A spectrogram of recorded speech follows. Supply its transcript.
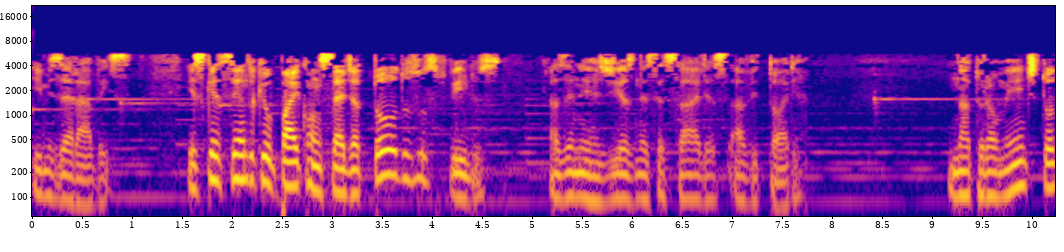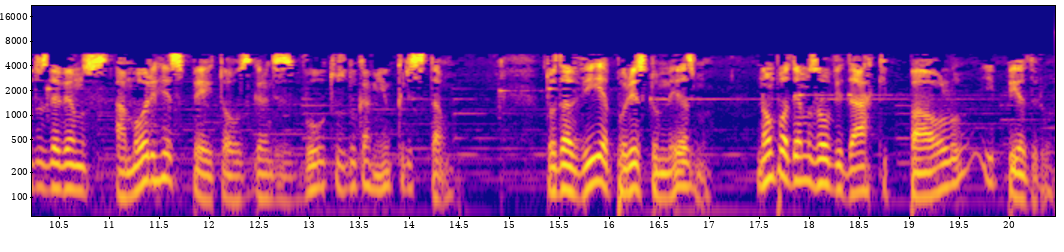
e miseráveis, esquecendo que o Pai concede a todos os filhos as energias necessárias à vitória. Naturalmente, todos devemos amor e respeito aos grandes vultos do caminho cristão. Todavia, por isto mesmo, não podemos olvidar que Paulo e Pedro,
